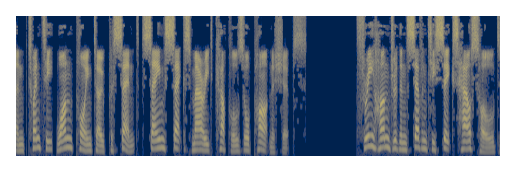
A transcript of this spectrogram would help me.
and 20 1.0% same-sex married couples or partnerships. 376 households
